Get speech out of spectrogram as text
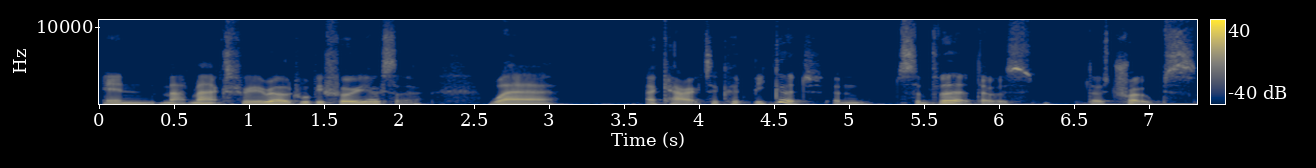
in Mad Max Fury Road, would be Furiosa, where a character could be good and subvert those those tropes.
